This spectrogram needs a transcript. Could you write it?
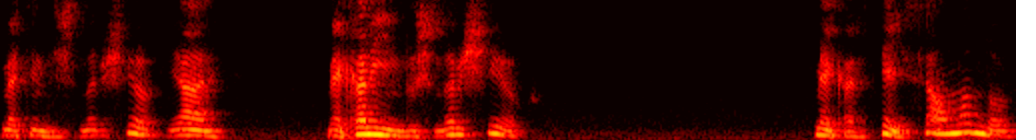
Metin dışında bir şey yok. Yani mekaniğin dışında bir şey yok. Mekanik neyse anlam da o.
